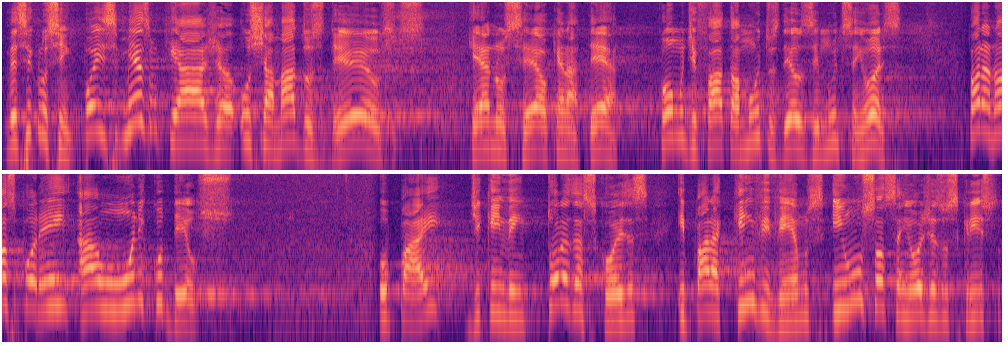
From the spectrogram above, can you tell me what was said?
Versículo 5: Pois mesmo que haja os chamados deuses, quer no céu, quer na terra, como de fato há muitos deuses e muitos senhores, para nós, porém, há um único Deus, o Pai de quem vem todas as coisas e para quem vivemos, em um só Senhor Jesus Cristo,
